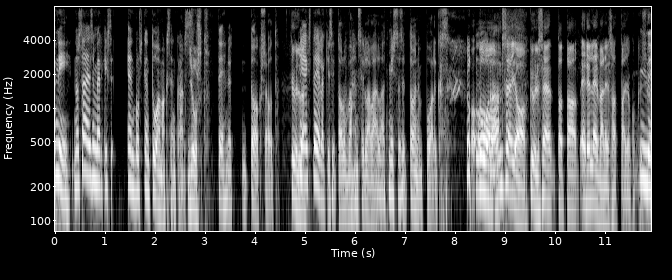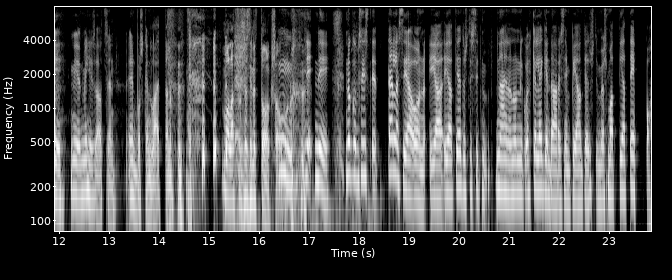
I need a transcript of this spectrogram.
niin, no sä esimerkiksi Enbusken Tuomaksen kanssa Just. tehnyt talk showta. Kyllä. Niin eikö teilläkin sitten ollut vähän sillä lailla, että missä se toinen puolikas luuraa? On se joo. Kyllä se tota, edelleen välillä saattaa joku kysyä. Niin, niin, että mihin sä oot sen enbusken laittanut. Mä oon sinne talk showhun. Mm, ni, niin. No kun siis eh, tällaisia on ja, ja tietysti sitten näin on niinku ehkä legendaarisimpia on tietysti myös Matti ja Teppo.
